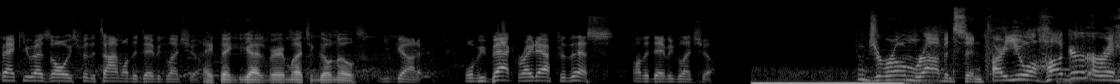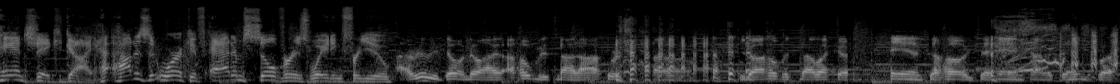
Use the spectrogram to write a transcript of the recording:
Thank you, as always, for the time on the David Glenn Show. Hey, thank you guys very much, and go Noles. You got it. We'll be back right after this on the David Glenn Show. Jerome Robinson, are you a hugger or a handshake guy? H- how does it work if Adam Silver is waiting for you? I really don't know. I, I hope it's not awkward. um, you know, I hope it's not like a hand to hug to hand kind of thing. But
